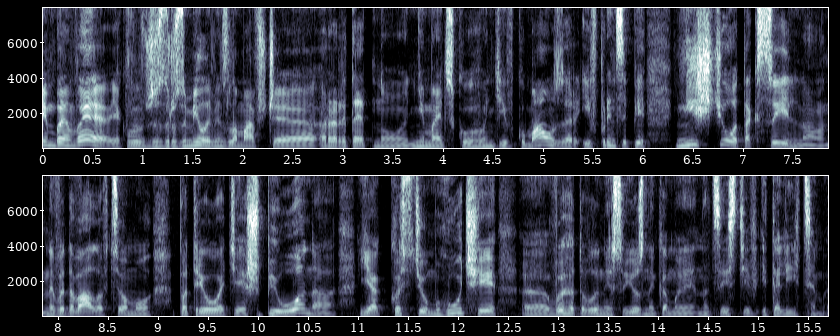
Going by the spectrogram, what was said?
Окрім BMW, як ви вже зрозуміли, він зламав ще раритетну німецьку гвинтівку Маузер, і в принципі ніщо так сильно не видавало в цьому патріоті шпіона, як костюм Гучі, е, виготовлений союзниками нацистів італійцями.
